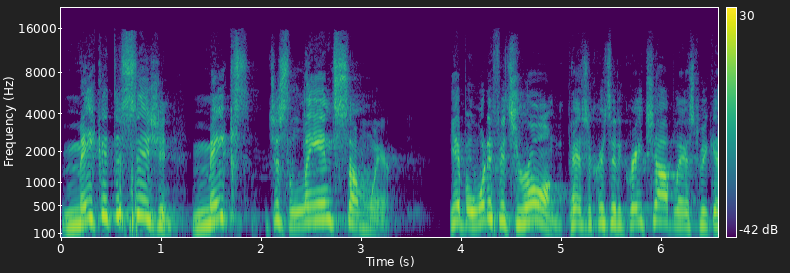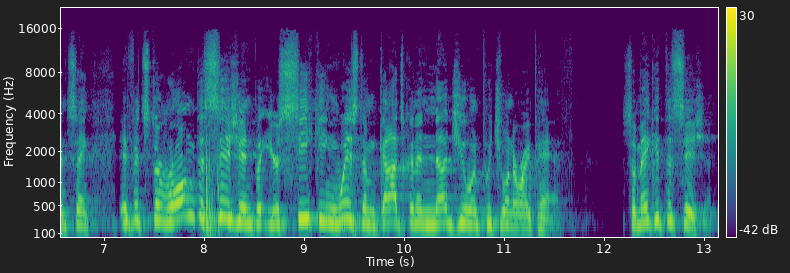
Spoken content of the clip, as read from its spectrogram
Make a decision. Make just land somewhere. Yeah, but what if it's wrong? Pastor Chris did a great job last weekend saying if it's the wrong decision, but you're seeking wisdom, God's going to nudge you and put you on the right path. So make a decision.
